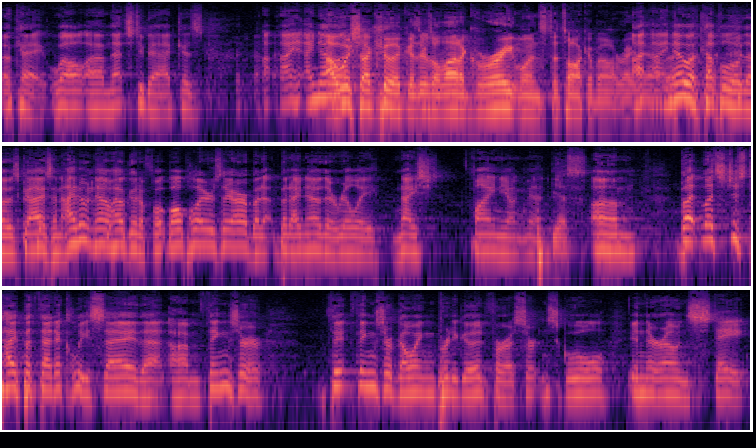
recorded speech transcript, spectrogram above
Okay. Well, um, that's too bad because I, I, know. I wish I could because there's a lot of great ones to talk about right I, now. I know a couple of those guys, and I don't know how good of football players they are, but but I know they're really nice, fine young men. Yes. Um, but let's just hypothetically say that um, things are th- things are going pretty good for a certain school in their own state.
